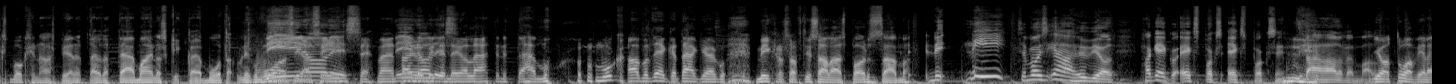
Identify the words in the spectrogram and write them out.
Xboxin olisi pitänyt tajuta tää mainoskikka jo muuta niin kuin Niin vuosia olis. sitten. Mä en Niin tajua, miten ne ei ole lähtenyt tähän mu- mukaan, mutta ehkä tääkin on joku Microsoftin salasponsaama. Ni, niin, se voisi ihan hyvin olla. Hakeeko Xbox Xboxin vähän halvemmalla? Joo, tuo vielä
